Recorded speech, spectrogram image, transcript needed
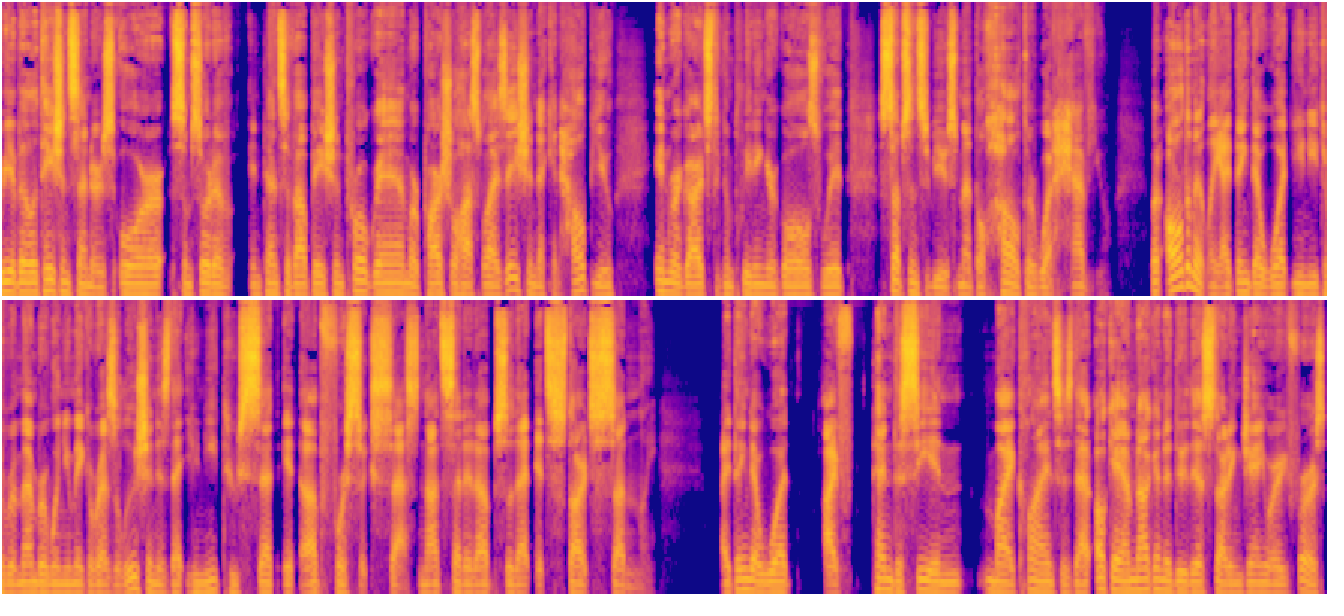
rehabilitation centers or some sort of intensive outpatient program or partial hospitalization that can help you in regards to completing your goals with substance abuse, mental health, or what have you. But ultimately, I think that what you need to remember when you make a resolution is that you need to set it up for success, not set it up so that it starts suddenly. I think that what I tend to see in my clients is that, okay, I'm not going to do this starting January 1st.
